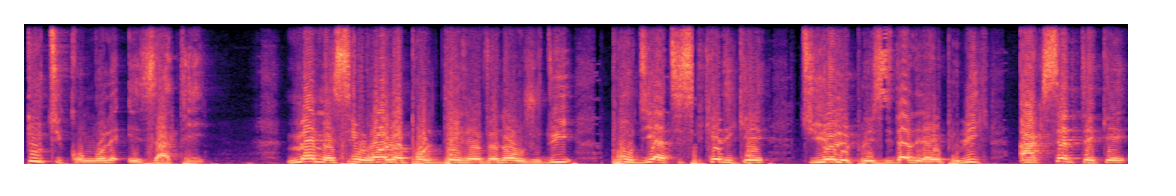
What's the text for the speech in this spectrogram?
Touti Congolais et Zati. Même si Roi Leopold II revenant aujourd'hui pour dire à Tshisekedi que tu es le président de la République, accepte que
